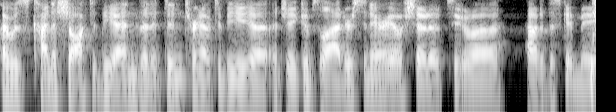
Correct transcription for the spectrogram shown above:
I was kind of shocked at the end that it didn't turn out to be a, a Jacob's Ladder scenario. Shout out to uh, How Did This Get Made?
